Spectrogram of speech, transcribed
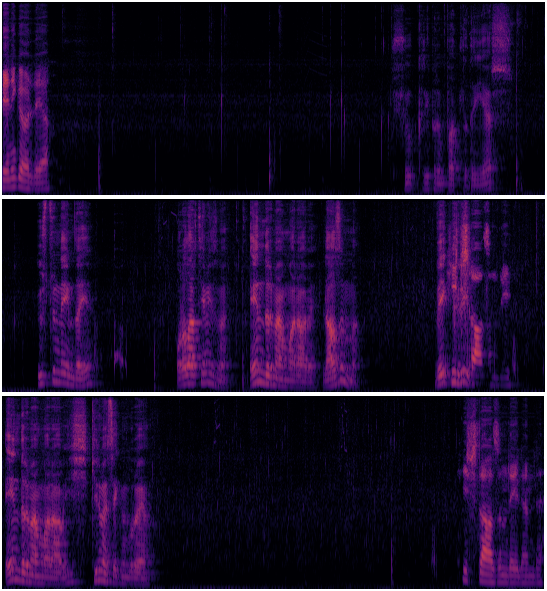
beni gördü ya. şu creeper'ın patladığı yer. Üstündeyim dayı. Oralar temiz mi? Enderman var abi. Lazım mı? Ve Hiç cre- lazım değil. Enderman var abi. Hiç girmesek mi buraya? Hiç lazım değil hem de.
